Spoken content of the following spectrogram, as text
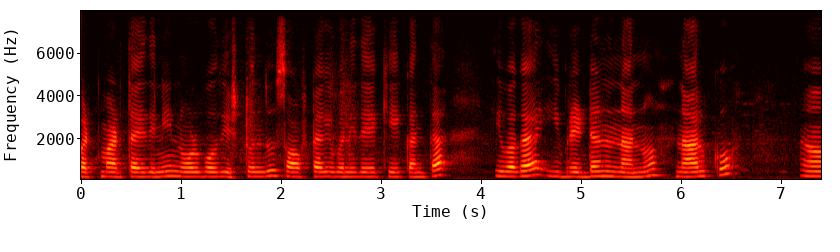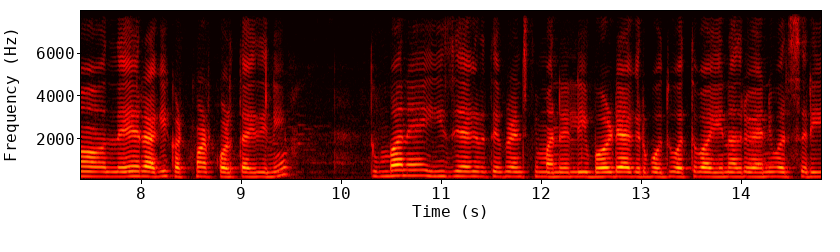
ಕಟ್ ಮಾಡ್ತಾ ಇದ್ದೀನಿ. ನೋಡ್ಬೋದು ಎಷ್ಟೊಂದು ಸಾಫ್ಟಾಗಿ ಬಂದಿದೆ ಕೇಕ್ ಅಂತ. ಇವಾಗ ಈ ಬ್ರೆಡ್ಡನ್ನು ನಾನು ನಾಲ್ಕು ಲೇಯರಾಗಿ ಕಟ್ ಮಾಡ್ಕೊಳ್ತಾ ಇದ್ದೀನಿ. ತುಂಬಾ ಈಸಿಯಾಗಿರುತ್ತೆ ಫ್ರೆಂಡ್ಸ್ ನಿಮ್ಮ ಮನೆಯಲ್ಲಿ ಬರ್ಡೇ ಆಗಿರ್ಬೋದು ಅಥವಾ ಏನಾದರೂ ಆ್ಯನಿವರ್ಸರಿ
